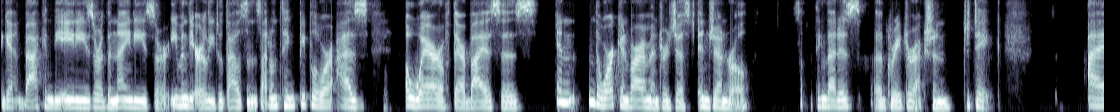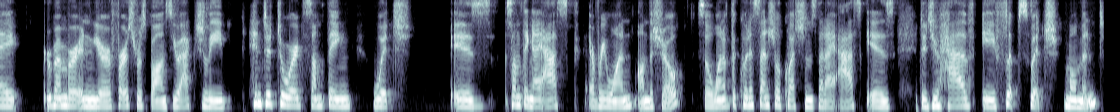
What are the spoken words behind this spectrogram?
again back in the 80s or the 90s or even the early 2000s. I don't think people were as aware of their biases in the work environment or just in general. So I think that is a great direction to take. I remember in your first response, you actually hinted towards something which is something I ask everyone on the show. So, one of the quintessential questions that I ask is Did you have a flip switch moment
